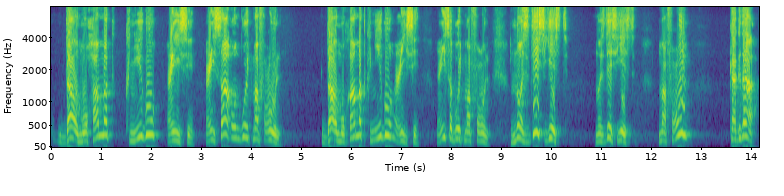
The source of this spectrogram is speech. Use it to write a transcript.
дал Мухаммад книгу Иси. Иса, он будет маф'уль. Дал Мухаммад книгу Иси. Иса будет маф'уль. Но здесь есть но здесь есть маф'уль, когда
